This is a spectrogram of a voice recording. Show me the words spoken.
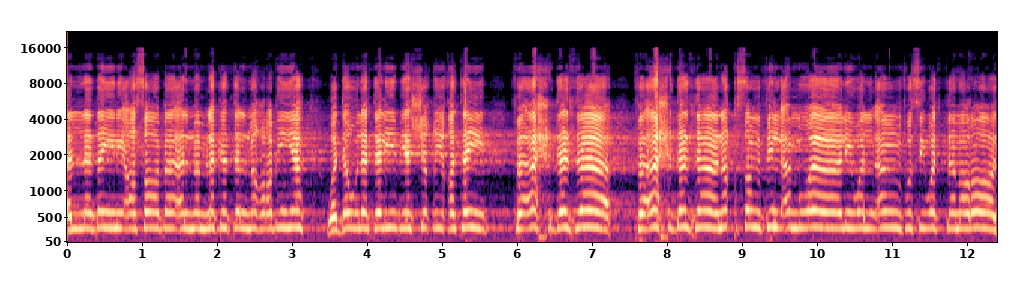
اللذين أصابا المملكة المغربية ودولة ليبيا الشقيقتين. فأحدثا فأحدثا نقصا في الأموال والأنفس والثمرات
